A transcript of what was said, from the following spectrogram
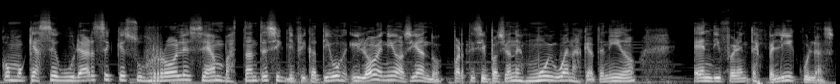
como que asegurarse que sus roles sean bastante significativos y lo ha venido haciendo. Participaciones muy buenas que ha tenido en diferentes películas.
